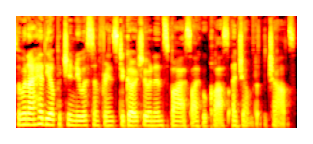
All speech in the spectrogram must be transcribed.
So when I had the opportunity with some friends to go to an Inspire cycle class, I jumped at the chance.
